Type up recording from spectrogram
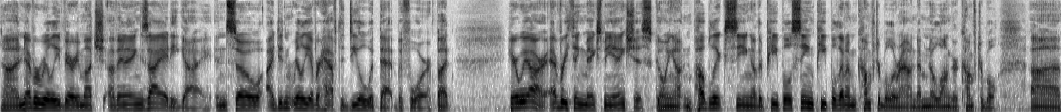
uh, never really very much of an anxiety guy. And so I didn't really ever have to deal with that before. But here we are. Everything makes me anxious. Going out in public, seeing other people, seeing people that I'm comfortable around, I'm no longer comfortable. Uh,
